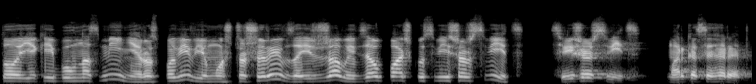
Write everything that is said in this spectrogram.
Той, який був на зміні, розповів йому, що шериф заїжджав і взяв пачку Свішер Свіц. Свішер Свіц, марка сигарет.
